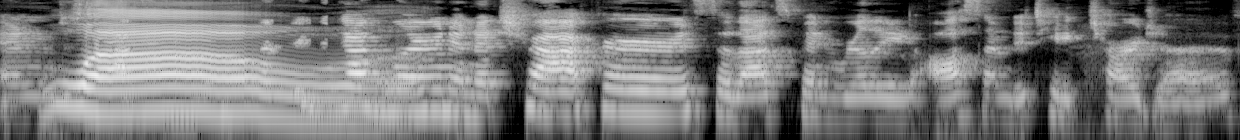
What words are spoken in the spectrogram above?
and Wow. everything I've learned and a tracker. So that's been really awesome to take charge of.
